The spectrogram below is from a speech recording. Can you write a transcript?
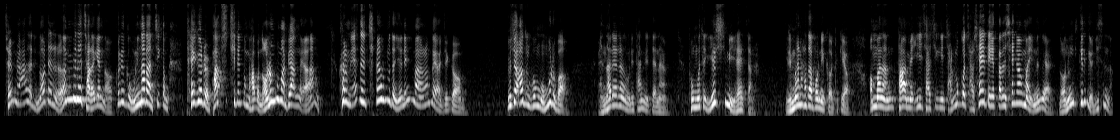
젊은 아들이 노래를 얼마나 잘하겠노. 그러니까 우리나라는 지금 태교를 박수 치는 것만 하고 노는 것만 배운 거야. 그럼 애들 다 연예인만 하는 거야, 지금. 요새 아들 보면 물어봐. 옛날에는 우리 다닐 때는 부모들 열심히 일했잖아. 일만 하다 보니까 어떻게 해요? 엄마는 다음에 이 자식이 잘 먹고 잘 살아야 되겠다는 생각만 있는 거야. 노는 게 그런 게 어디 있었나?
